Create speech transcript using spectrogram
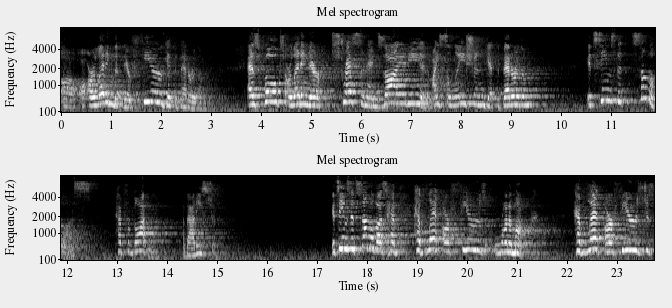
uh, are letting the, their fear get the better of them, as folks are letting their stress and anxiety and isolation get the better of them, it seems that some of us have forgotten about Easter. It seems that some of us have, have let our fears run amok, have let our fears just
